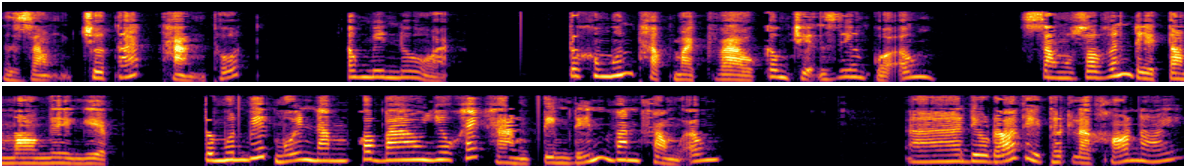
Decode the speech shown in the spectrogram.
Giọng Chotat thẳng thốt. Ông Mino ạ, tôi không muốn thọc mạch vào công chuyện riêng của ông. Song do vấn đề tò mò nghề nghiệp, tôi muốn biết mỗi năm có bao nhiêu khách hàng tìm đến văn phòng ông. À, điều đó thì thật là khó nói.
